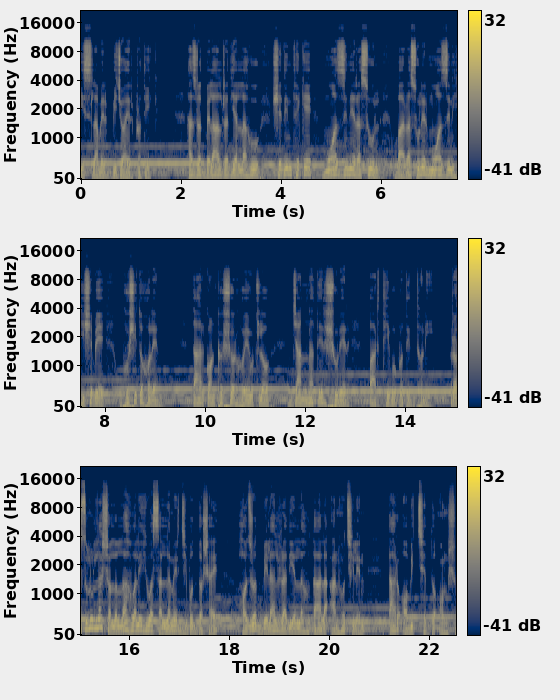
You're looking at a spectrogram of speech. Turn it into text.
ইসলামের বিজয়ের প্রতীক। হজরত বেলাল রদিয়াল্লাহু সেদিন থেকে মুয়াজ্জিনে রাসূল বা রাসূলের মুয়াজ্জিন হিসেবে ভূষিত হলেন। তার কণ্ঠস্বর হয়ে উঠল জান্নাতের সুরের পার্থিব প্রতিধ্বনি। রসুলুল্লাহ সাল্লাহ আলহিউসাল্লামের জীবদ্দশায় হজরত বেলাল রাদিয়াল্লাহ তাআলা আনহ ছিলেন তার অবিচ্ছেদ্য অংশ।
